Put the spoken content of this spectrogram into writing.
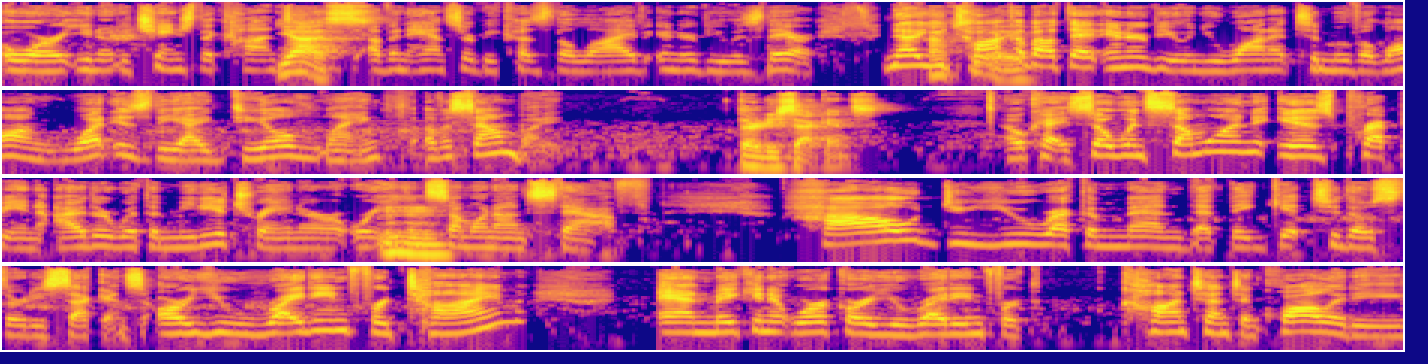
or you know to change the context Yes. of an answer because the live interview is there. Now you Absolutely. talk about that interview and you want it to move along. What is the ideal length of a soundbite? 30 seconds. Okay, so when someone is prepping either with a media trainer or even Mhm. someone on staff, how do you recommend that they get to those 30 seconds? Are you writing for time and making it work, or are you writing for content and quality?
